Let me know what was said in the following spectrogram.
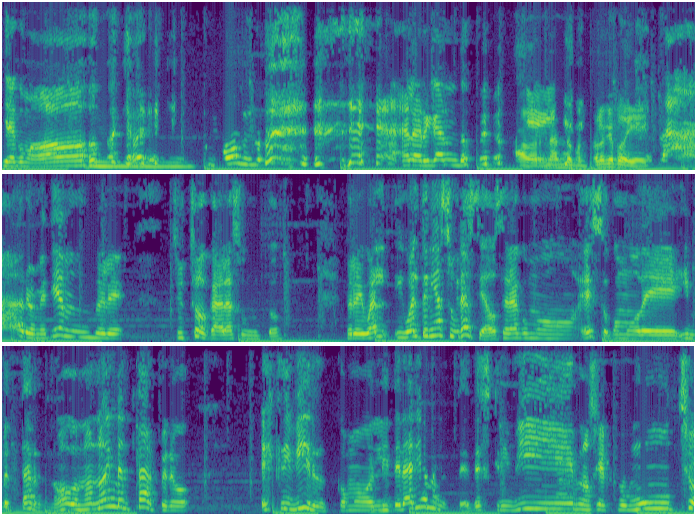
Y era como, oh, pongo. alargando, pero Adornando con todo lo que podía. claro, metiéndole chuchoca al asunto. Pero igual, igual tenía su gracia, o sea, era como eso, como de inventar, ¿no? No, no inventar, pero escribir, como literariamente, describir, ¿no es cierto? Mucho,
